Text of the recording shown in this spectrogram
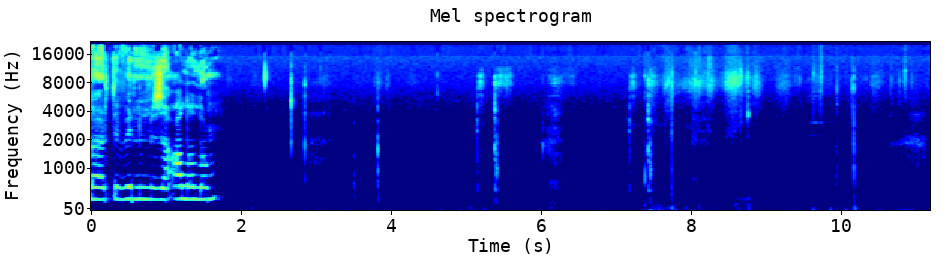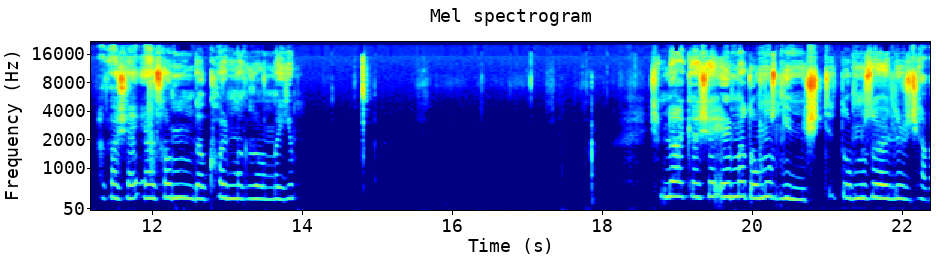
merdivenimizi alalım. Arkadaşlar en sonunda koymak zorundayım. Şimdi arkadaşlar elime domuz girmişti. Domuzu öldüreceğim.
